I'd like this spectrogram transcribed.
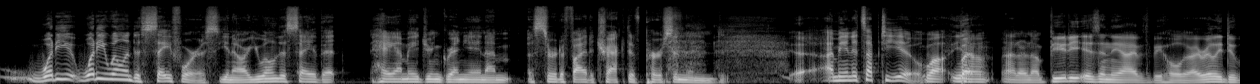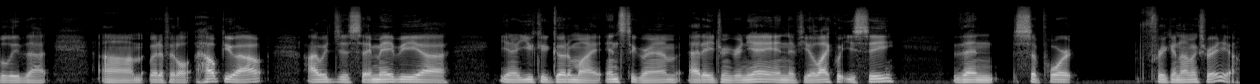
what do you what are you willing to say for us? You know, are you willing to say that, hey, I'm Adrian Grenier and I'm a certified attractive person, and uh, I mean, it's up to you. Well, you But- know, I don't know. Beauty is in the eye of the beholder. I really do believe that. Um, but if it'll help you out, I would just say maybe uh, you know you could go to my Instagram at Adrian Grenier, and if you like what you see, then support Freakonomics Radio.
